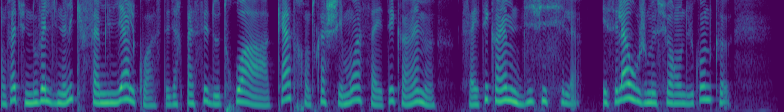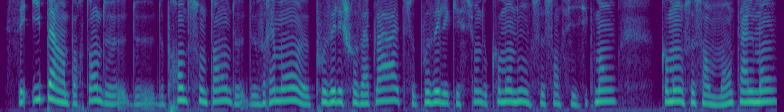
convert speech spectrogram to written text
en fait une nouvelle dynamique familiale quoi. C'est-à-dire passer de 3 à 4, en tout cas chez moi, ça a été quand même ça a été quand même difficile. Et c'est là où je me suis rendu compte que c'est hyper important de, prendre son temps, de, vraiment euh, poser les choses à plat, de se poser les questions de comment nous on se sent physiquement, comment on se sent mentalement,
